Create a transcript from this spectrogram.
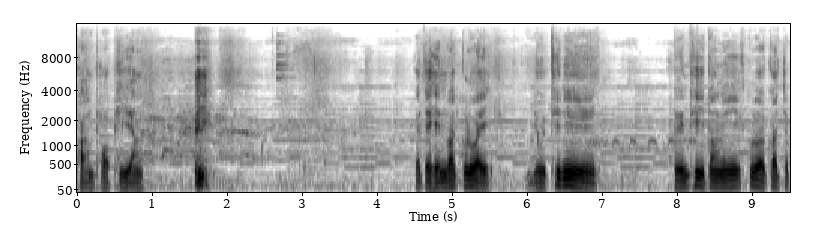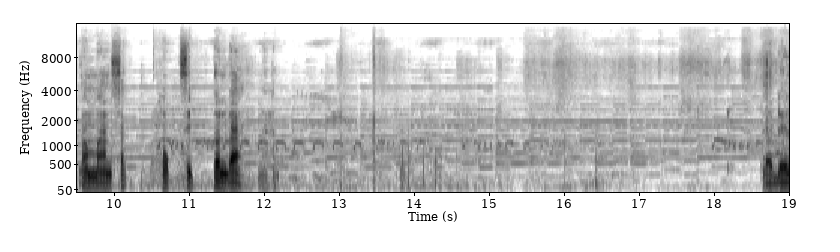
ความพอเพียง ก็จะเห็นว่ากล้วยอยู่ที่นี่พื้นที่ตรงนี้กล้วยก็จะประมาณสัก 60 ต้นได้นะครับเราเดิน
